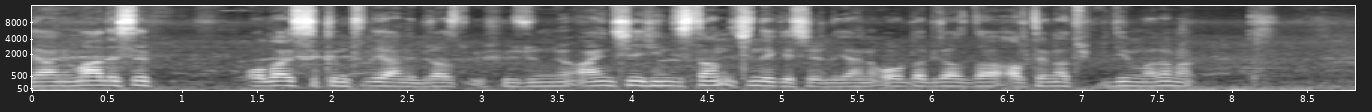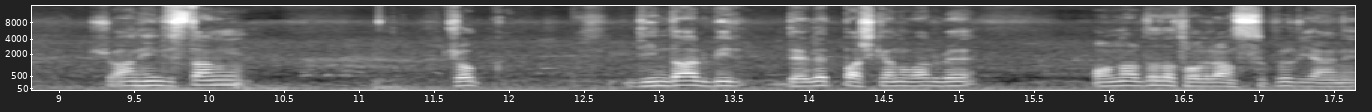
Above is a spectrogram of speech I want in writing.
Yani maalesef olay sıkıntılı yani biraz hüzünlü. Aynı şey Hindistan için de geçerli. Yani orada biraz daha alternatif bir din var ama şu an Hindistan'ın çok dindar bir devlet başkanı var ve onlarda da tolerans sıfır yani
